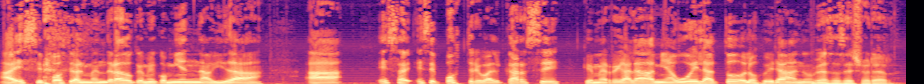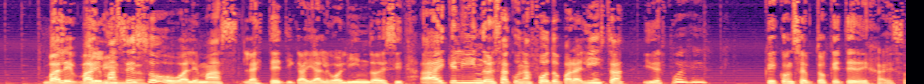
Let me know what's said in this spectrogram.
a ese postre almendrado que me comí en Navidad, a esa- ese postre balcarce que me regalaba mi abuela todos los veranos. Me vas a hacer llorar. ¿Vale, vale más eso o vale más la estética y algo lindo? Decir, ay, qué lindo, le saco una foto para el Insta y después, ¿qué concepto? ¿Qué te deja eso?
